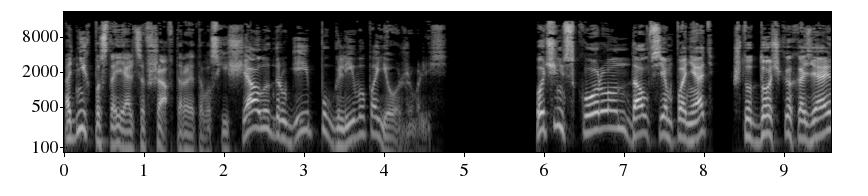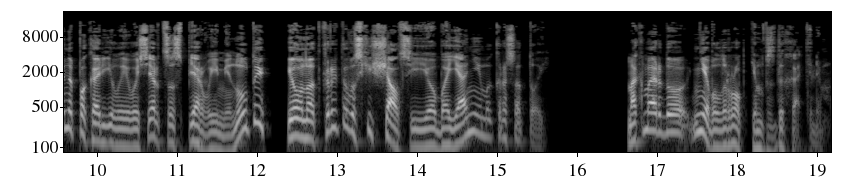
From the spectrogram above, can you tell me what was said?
Одних постояльцев Шафтера это восхищало, другие пугливо поеживались. Очень скоро он дал всем понять, что дочка хозяина покорила его сердце с первой минуты, и он открыто восхищался ее обаянием и красотой. Макмердо не был робким вздыхателем.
